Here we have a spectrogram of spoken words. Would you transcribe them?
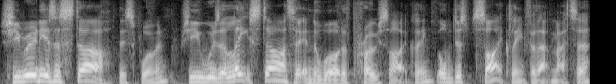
She really is a star, this woman. She was a late starter in the world of pro cycling, or just cycling for that matter.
